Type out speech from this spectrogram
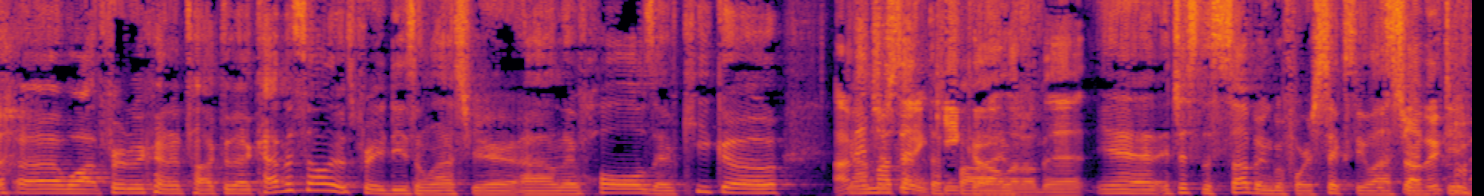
uh, Watford, we kind of talked about. Kabasele was pretty decent last year. Um, they have holes. They have Kiko. I'm Jan interested Matet in Kiko five. a little bit. Yeah, it's just the subbing before 60 last year did,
